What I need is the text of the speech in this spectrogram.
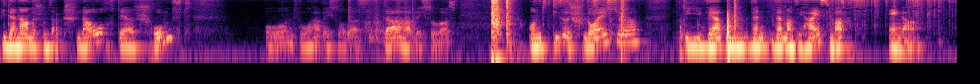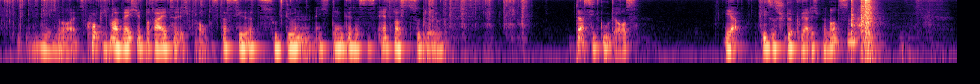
wie der Name schon sagt, Schlauch, der schrumpft. Und wo habe ich sowas? Da habe ich sowas. Und diese Schläuche, die werden, wenn, wenn man sie heiß macht, enger. So, jetzt gucke ich mal, welche Breite ich brauche. Ist das hier zu dünn? Ich denke, das ist etwas zu dünn. Das sieht gut aus. Ja, dieses Stück werde ich benutzen.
